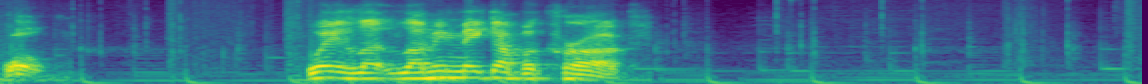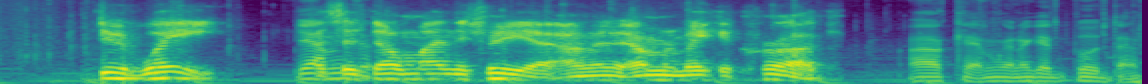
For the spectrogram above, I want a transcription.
Whoa. Wait, let, let me make up a crook. Dude, wait. Yeah, I I'm said don't mind the tree yet. I'm gonna I'm gonna make a crook. Okay, I'm gonna get wood then.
